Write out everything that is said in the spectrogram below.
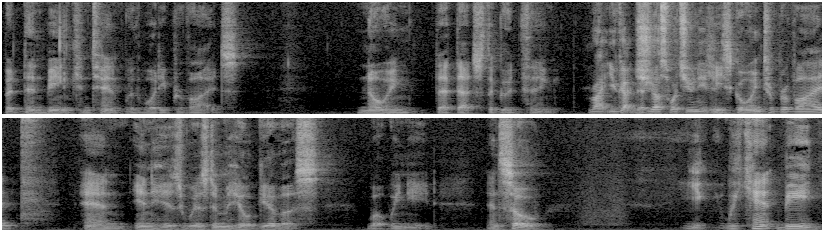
but then being content with what He provides, knowing that that's the good thing. Right? You got just what you needed. He's going to provide, and in His wisdom, He'll give us what we need. And so, you, we can't be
